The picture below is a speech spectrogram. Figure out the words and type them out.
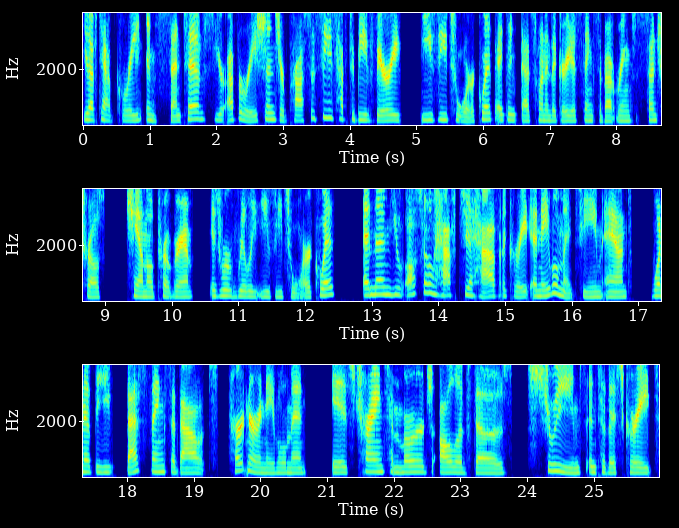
You have to have great incentives. Your operations, your processes have to be very easy to work with. I think that's one of the greatest things about Ring Central's channel program is we're really easy to work with. And then you also have to have a great enablement team. And one of the best things about partner enablement is trying to merge all of those streams into this great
